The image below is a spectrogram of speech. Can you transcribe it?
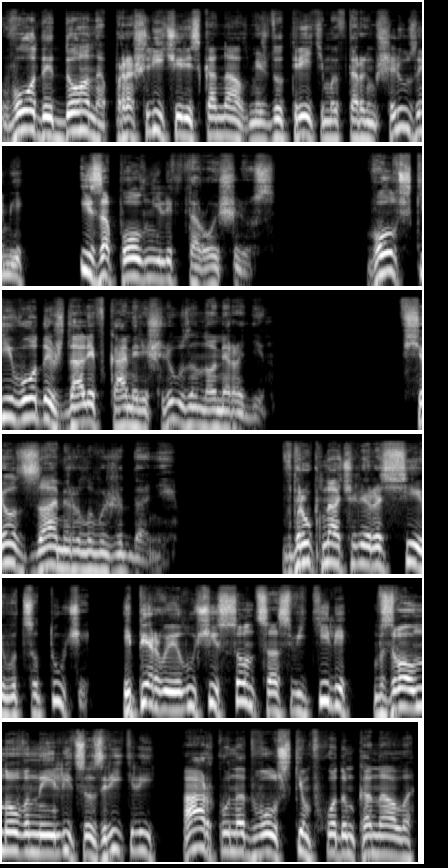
Воды Дона прошли через канал между третьим и вторым шлюзами и заполнили второй шлюз. Волжские воды ждали в камере шлюза номер один. Все замерло в ожидании. Вдруг начали рассеиваться тучи, и первые лучи солнца осветили взволнованные лица зрителей, арку над Волжским входом канала,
